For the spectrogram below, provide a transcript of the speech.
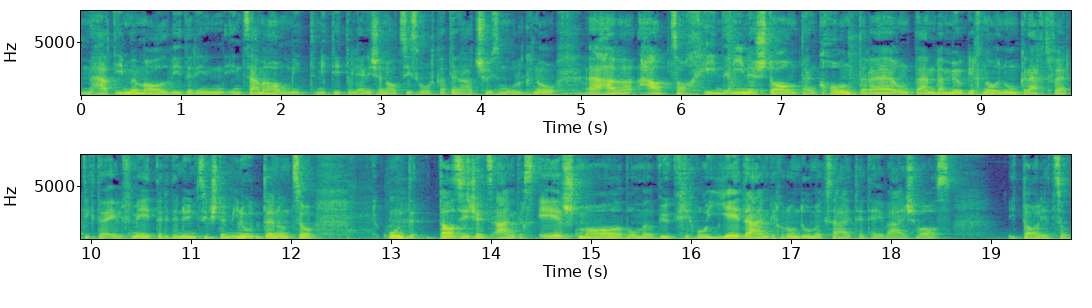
man hat immer mal wieder in, in Zusammenhang mit, mit italienischen Nazis das Wort Catenaccio ins Maul genommen. Äh, hau- Hauptsache hinten reinstehen und dann kontern und dann, wenn möglich, noch einen ungerechtfertigten Elfmeter in den 90. Minuten und so. Und das ist jetzt eigentlich das erste Mal, wo man wirklich, wo jeder eigentlich rundherum gesagt hat, hey, weisst du was, Italien hat so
